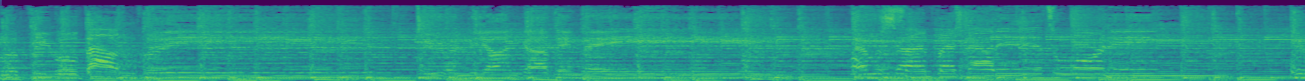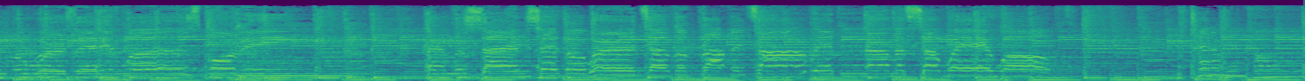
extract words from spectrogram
And the people bowed and prayed to the neon god they made. And the sign flashed out its warning in the words that it was forming. And the sign said the words of the prophets are written on the subway walls, the tenement halls,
